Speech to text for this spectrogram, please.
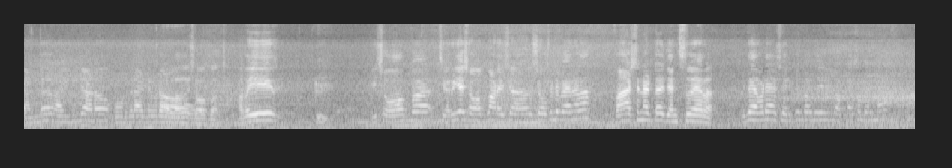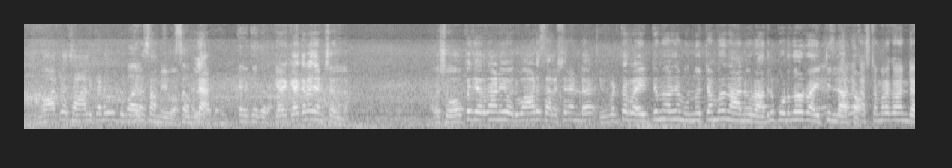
രണ്ട് റേഞ്ചിലാണ് കൂടുതലായിട്ട് ഇവിടെ ഉള്ളത്. ഷോപ്പ് അപ്പൊ ഈ ഈ ഷോപ്പ് ചെറിയ ഷോപ്പാണ് ഷോപ്പിന്റെ പേരാണ് ഫാഷൻ അട്ട് ജെൻസ് വെയർ ഇത് എവിടെയാ? ശരിക്കും പറഞ്ഞ ലൊക്കേഷൻ വരുന്ന മൂവാറ്റ ചാലിക്കടവ് സമീപം അല്ല? കിഴക്കേക്കര. ജംഗ്ഷനിൽ അപ്പോൾ ഷോപ്പ് ചെറുതാണെങ്കിൽ ഒരുപാട് സെലക്ഷൻ ഉണ്ട്. ഇവിടുത്തെ റേറ്റ് എന്ന് പറഞ്ഞാൽ മുന്നൂറ്റമ്പത് നാനൂറ്. അതിൽ കൂടുതൽ റേറ്റ് ഇല്ല കേട്ടോ. കസ്റ്റമറൊക്കെ ഉണ്ട്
